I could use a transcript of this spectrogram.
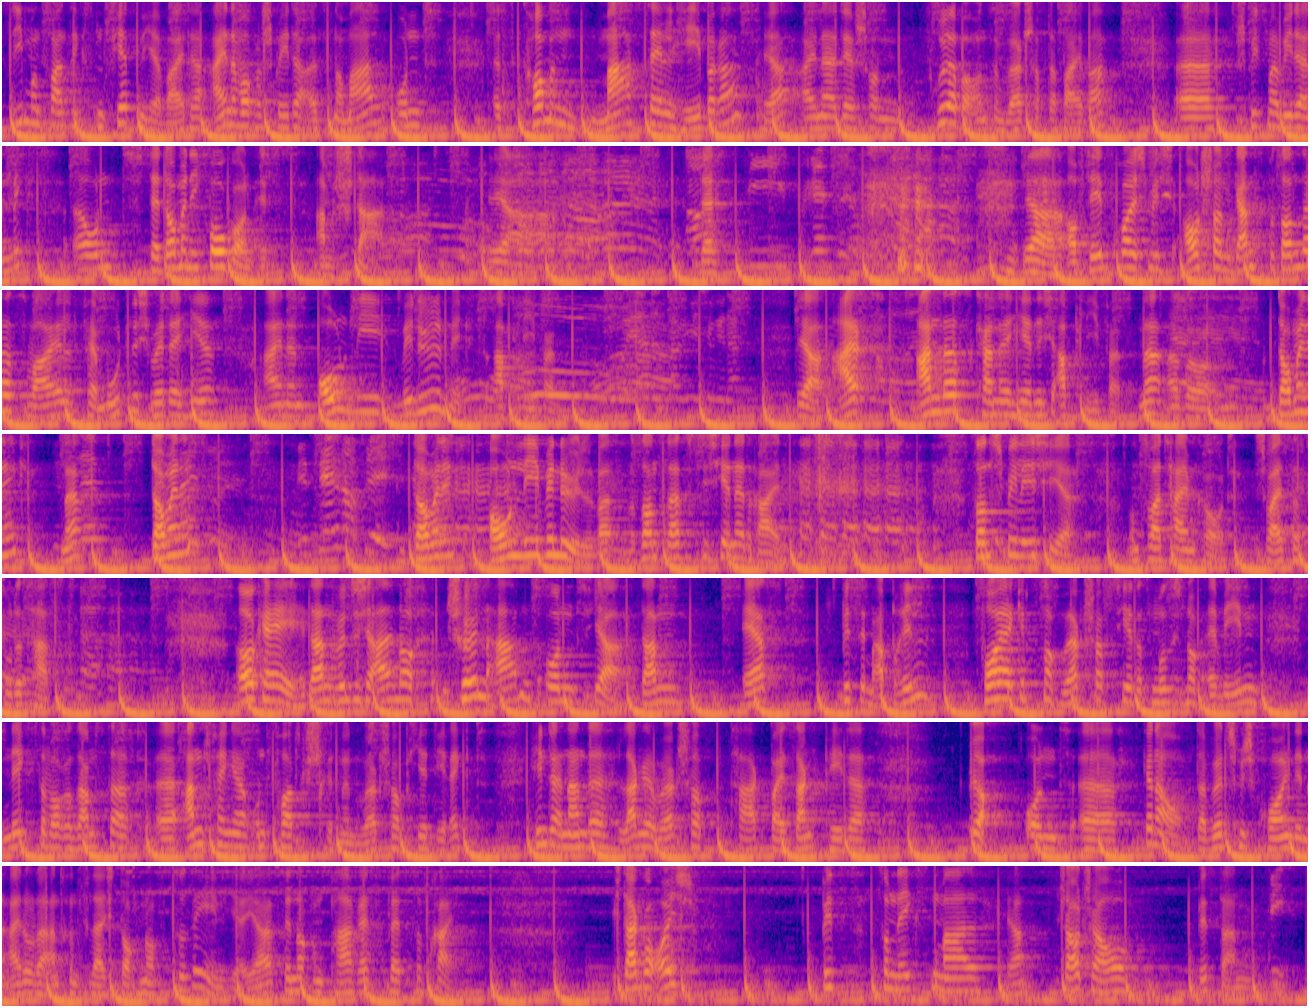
27.04. hier weiter, eine Woche später als normal. Und es kommen Marcel Heberer, ja, einer, der schon früher bei uns im Workshop dabei war, äh, spielt mal wieder einen Mix. Und der Dominik Bogon ist am Start. Ja. Der, ja, auf den freue ich mich auch schon ganz besonders, weil vermutlich wird er hier einen Only-Vinyl-Mix abliefern. Oh, ja, das habe ich mir schon gedacht. Ja, anders kann er hier nicht abliefern. Ne? Also, Dominik, ne? Dominik? Wir zählen auf dich. Dominik, Only Vinyl. Sonst lasse ich dich hier nicht rein. Sonst spiele ich hier. Und zwar Timecode. Ich weiß, dass du das hast. Okay, dann wünsche ich allen noch einen schönen Abend und ja, dann erst bis im April. Vorher gibt es noch Workshops hier, das muss ich noch erwähnen. Nächste Woche Samstag äh, Anfänger und fortgeschrittenen Workshop hier direkt hintereinander. Lange Workshop-Tag bei St. Peter. Ja, und äh, genau, da würde ich mich freuen, den einen oder anderen vielleicht doch noch zu sehen hier. Ja, es sind noch ein paar Restplätze frei. Ich danke euch. Bis zum nächsten Mal. Ja, ciao, ciao. Bis dann. Peace.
